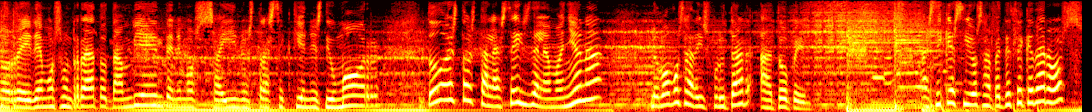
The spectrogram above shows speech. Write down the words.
nos reiremos un rato también, tenemos ahí nuestras secciones de humor. Todo esto hasta las 6 de la mañana lo vamos a disfrutar a tope. Así que si os apetece quedaros,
